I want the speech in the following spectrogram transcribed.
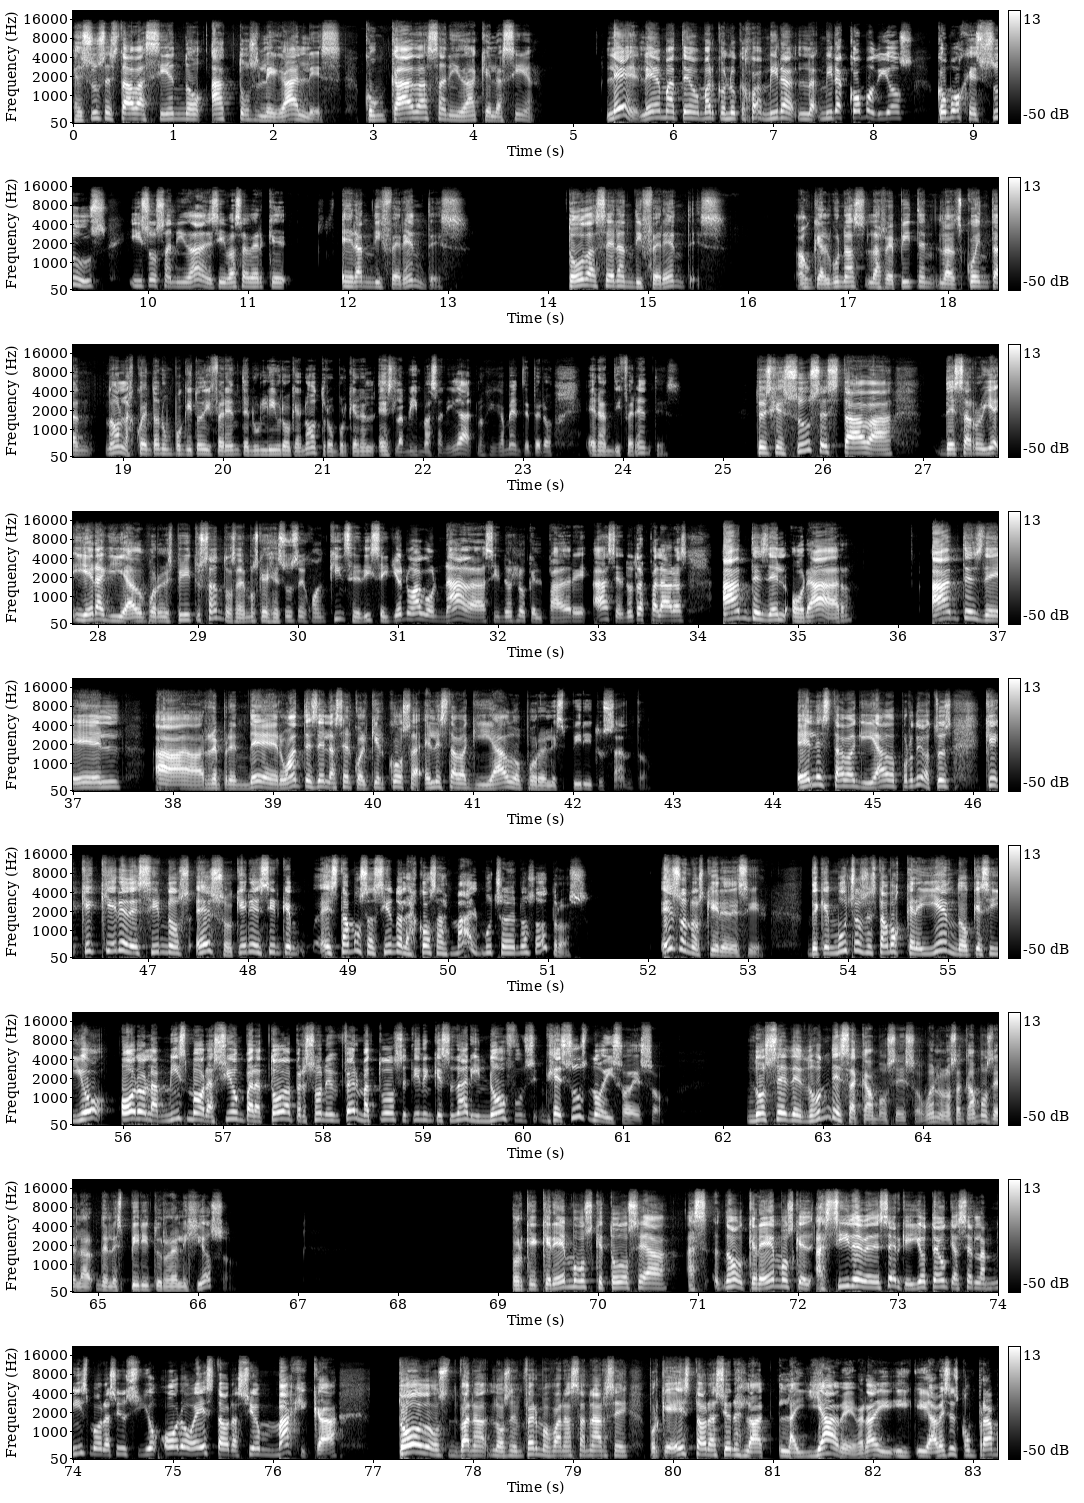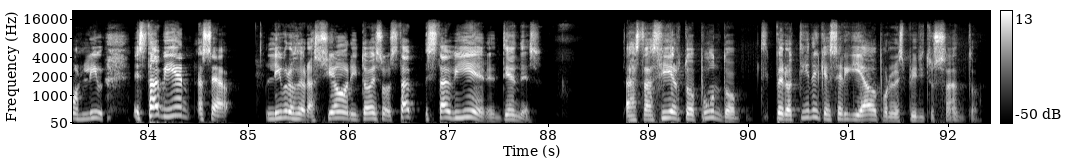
Jesús estaba haciendo actos legales con cada sanidad que él hacía. Lee, lee Mateo, Marcos, Lucas, Juan. Mira, mira cómo Dios, cómo Jesús hizo sanidades y vas a ver que eran diferentes. Todas eran diferentes. Aunque algunas las repiten, las cuentan, ¿no? Las cuentan un poquito diferente en un libro que en otro, porque es la misma sanidad, lógicamente, pero eran diferentes. Entonces Jesús estaba y era guiado por el Espíritu Santo. Sabemos que Jesús en Juan 15 dice, yo no hago nada si no es lo que el Padre hace. En otras palabras, antes de él orar, antes de él ah, reprender o antes de él hacer cualquier cosa, él estaba guiado por el Espíritu Santo. Él estaba guiado por Dios. Entonces, ¿qué, ¿qué quiere decirnos eso? Quiere decir que estamos haciendo las cosas mal, muchos de nosotros. Eso nos quiere decir de que muchos estamos creyendo que si yo oro la misma oración para toda persona enferma, todos se tienen que sanar y no Jesús no hizo eso. No sé de dónde sacamos eso. Bueno, lo sacamos del espíritu religioso. Porque creemos que todo sea, no, creemos que así debe de ser, que yo tengo que hacer la misma oración. Si yo oro esta oración mágica, todos van a, los enfermos van a sanarse porque esta oración es la, llave, ¿verdad? Y, a veces compramos libros. Está bien, o sea, libros de oración y todo eso, está, está bien, ¿entiendes? Hasta cierto punto, pero tiene que ser guiado por el Espíritu Santo.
